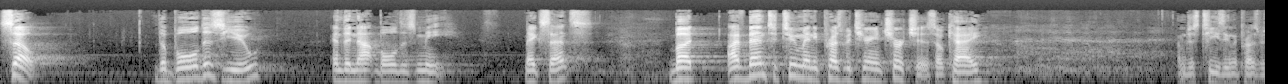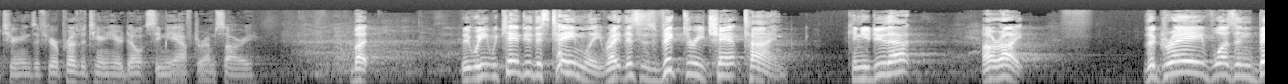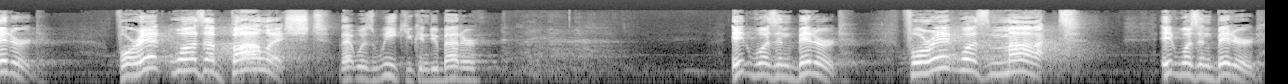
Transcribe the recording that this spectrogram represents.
So, the bold is you, and the not bold is me. Make sense? But I've been to too many Presbyterian churches, okay? I'm just teasing the Presbyterians. If you're a Presbyterian here, don't see me after. I'm sorry. But we, we can't do this tamely, right? This is victory chant time. Can you do that? All right. The grave was embittered for it was abolished. That was weak. You can do better. It was embittered. For it was mocked. It was embittered.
